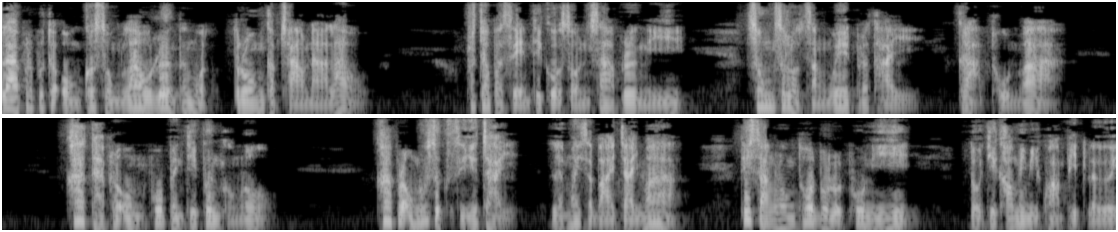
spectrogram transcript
แล้วพระพุทธองค์ก็ทรงเล่าเรื่องทั้งหมดตรงกับชาวนาเล่า พระเจ้าประเสนที่โกศลทราบเรื่องนี้ ทรงสลดสังเวชพระไทยกราบทูลว่า ข้าแต่พระองค์ผู้เป็นที่พึ่งของโลก ข้าพระองค์รู้สึกเสียใจและไม่สบายใจมาก ที่สั่งลงโทษบุรุษผู้นี้ โดยที่เขาไม่มีความผิดเลย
